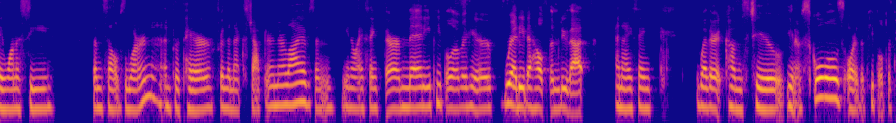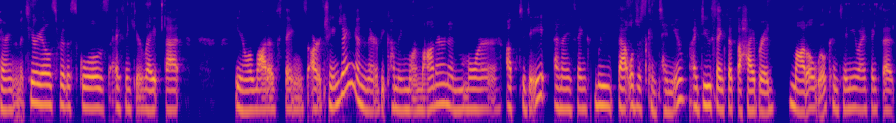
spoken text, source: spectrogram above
they want to see themselves learn and prepare for the next chapter in their lives and you know I think there are many people over here ready to help them do that. And I think whether it comes to, you know, schools or the people preparing the materials for the schools, I think you're right that you know a lot of things are changing and they're becoming more modern and more up to date. And i think we that will just continue. I do think that the hybrid model will continue. I think that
